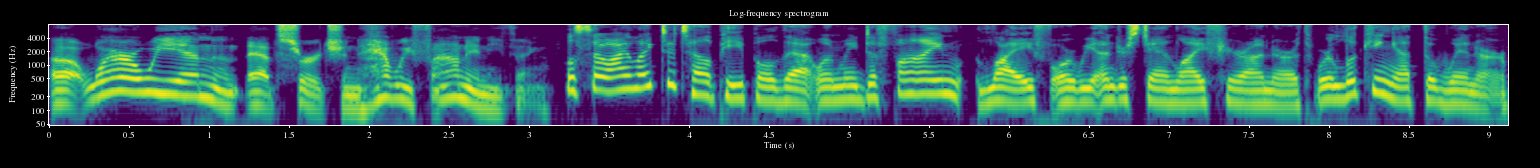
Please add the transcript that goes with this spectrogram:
Uh, where are we in that search and have we found anything? Well, so I like to tell people that when we define life or we understand life here on Earth, we're looking at the winner.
